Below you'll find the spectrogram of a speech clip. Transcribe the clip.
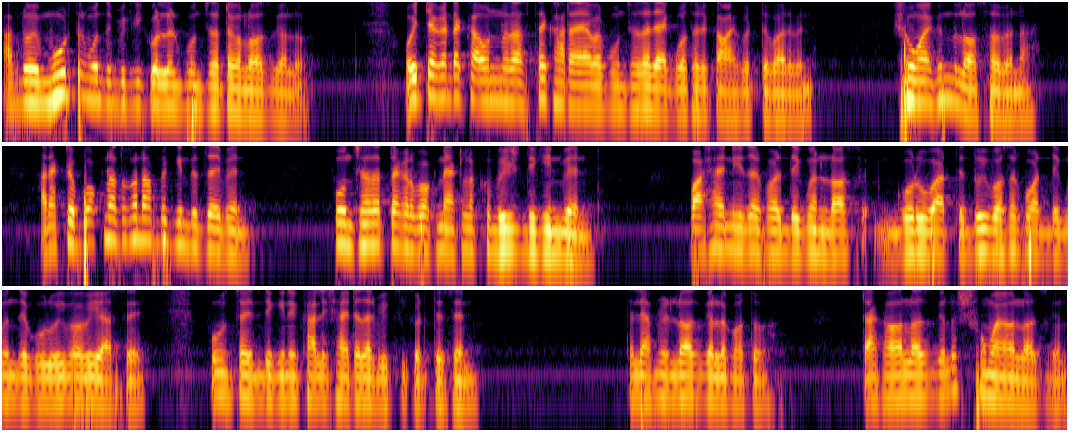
আপনি ওই মুহূর্তের মধ্যে বিক্রি করলেন পঞ্চাশ টাকা লস গেল। ওই টাকাটা অন্য রাস্তায় খাটায় আবার পঞ্চাশ হাজার এক বছরে কামাই করতে পারবেন। সময় কিন্তু লস হবে না। আর একটা বকনা তখন আপনি কিনতে চাইবেন। পঞ্চাশ হাজার টাকার বকনা এক লক্ষ বিশ দিয়ে কিনবেন। বাসায় নিয়ে যাওয়ার পর দেখবেন লস গরু বাড়তে দুই বছর পর দেখবেন যে গরু ওইভাবেই আছে। পঞ্চাশ দিয়ে কিনে খালি ষাট হাজার বিক্রি করতেছেন। তাহলে আপনার লস গেল কত? টাকাও লস গেল, সময়ও লস গেল।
